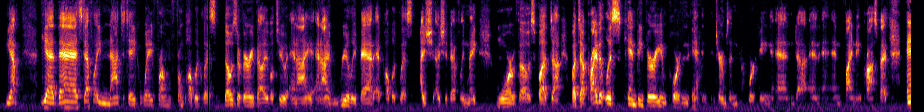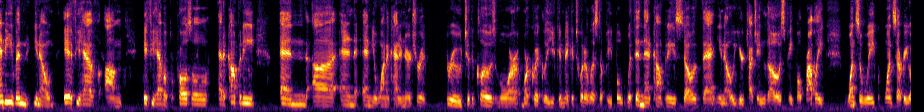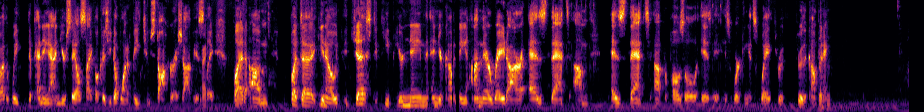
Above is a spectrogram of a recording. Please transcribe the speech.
Yeah, yeah, that's definitely not to take away from from public lists. Those are very valuable too, and I and I'm really bad at public lists. I, sh I should definitely make more of those. But uh, but uh, private lists can be very important yeah. in, in, terms of networking and uh, and and finding prospects, and even you know if you have um, if you have a proposal at a company and uh, and and you want to kind of nurture it through to the close more more quickly you can make a twitter list of people within that company so that you know you're touching those people probably once a week once every other week depending on your sales cycle because you don't want to be too stalkerish obviously right. but um but uh, you know just to keep your name and your company on their radar as that um, as that uh, proposal is is working its way through through the company.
